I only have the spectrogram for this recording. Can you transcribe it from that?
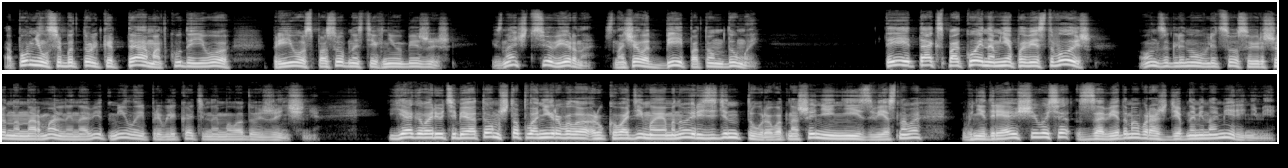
опомнился бы только там, откуда его при его способностях не убежишь. И значит, все верно. Сначала бей, потом думай. «Ты так спокойно мне повествуешь?» Он заглянул в лицо совершенно нормальной на вид, милой и привлекательной молодой женщине. «Я говорю тебе о том, что планировала руководимая мной резидентура в отношении неизвестного, внедряющегося с заведомо враждебными намерениями.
